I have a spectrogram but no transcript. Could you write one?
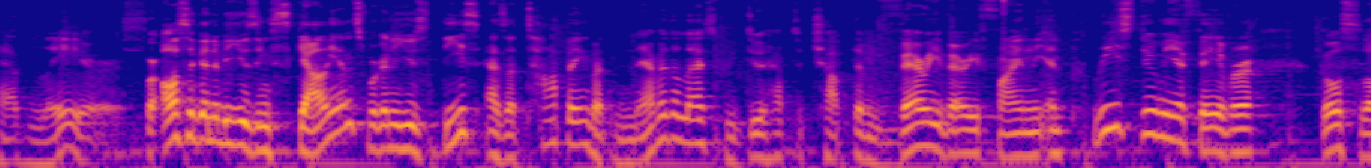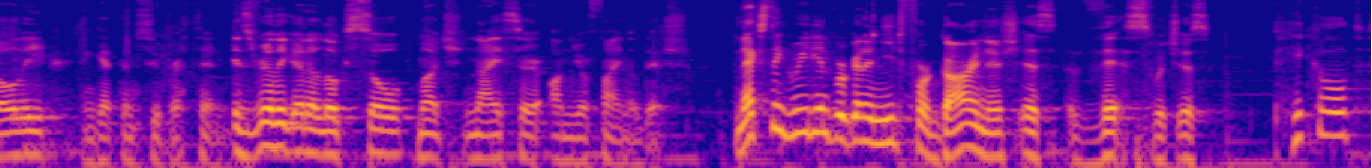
have layers. We're also gonna be using scallions. We're gonna use these as a topping, but nevertheless, we do have to chop them very, very finely. And please do me a favor, Go slowly and get them super thin. It's really gonna look so much nicer on your final dish. Next ingredient we're gonna need for garnish is this, which is pickled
